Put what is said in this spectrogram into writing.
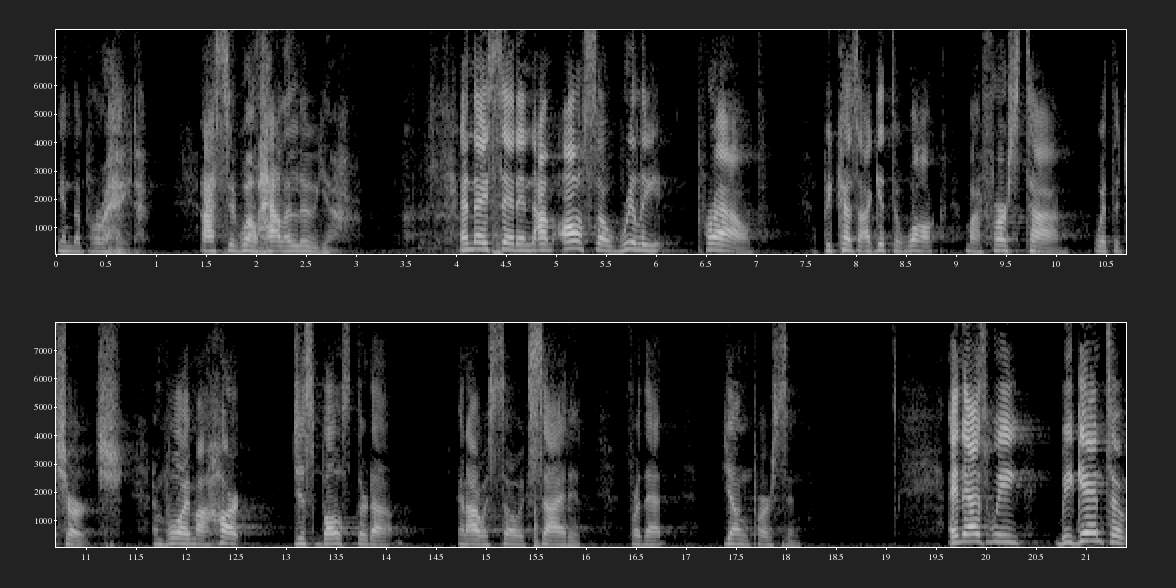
in the parade. I said, Well, hallelujah. And they said, and I'm also really proud because I get to walk my first time with the church. And boy, my heart just bolstered up. And I was so excited for that young person. And as we began to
